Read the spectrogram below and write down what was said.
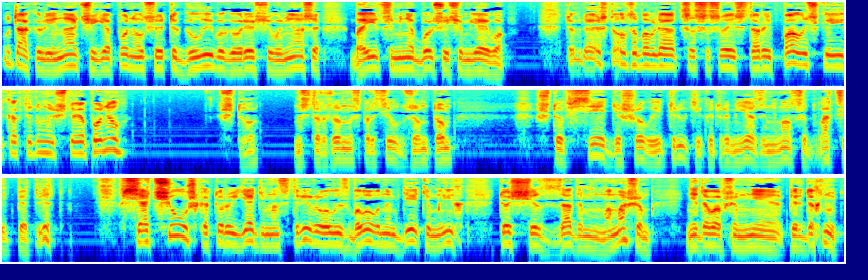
Вот так или иначе, я понял, что эта глыба говорящего мяса боится меня больше, чем я его. Тогда я стал забавляться со своей старой палочкой, и как ты думаешь, что я понял? — Что? — настороженно спросил Джон Том. — что все дешевые трюки, которыми я занимался двадцать пять лет, вся чушь, которую я демонстрировал избалованным детям и их тоще задом мамашам, не дававшим мне передохнуть,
